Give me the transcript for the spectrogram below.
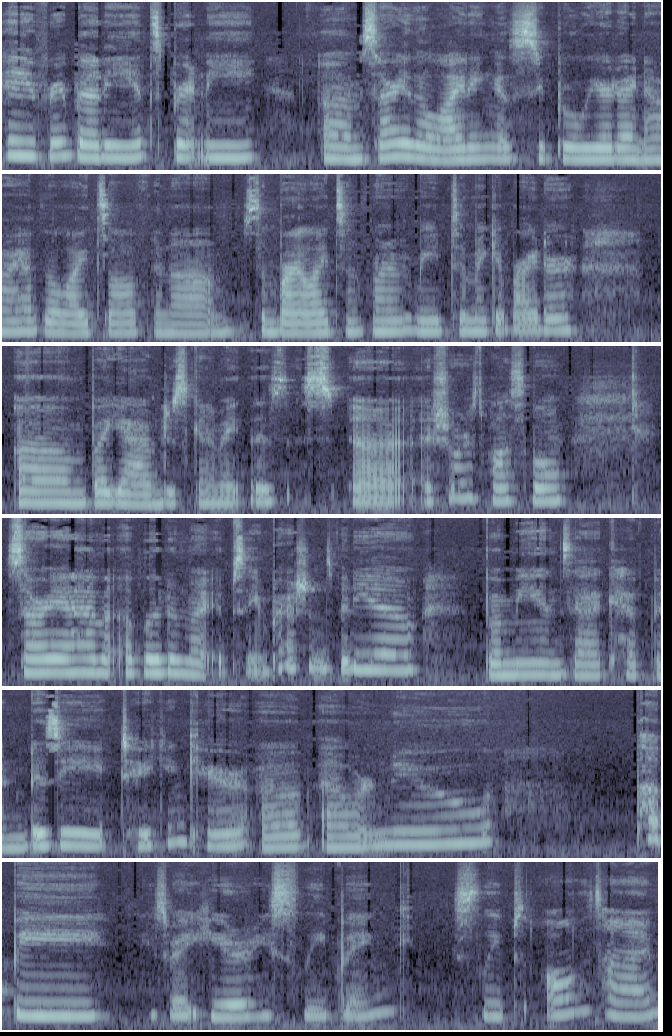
Hey everybody, it's Brittany. Um, sorry the lighting is super weird right now. I have the lights off and um, some bright lights in front of me to make it brighter. Um, but yeah, I'm just gonna make this uh, as short as possible. Sorry I haven't uploaded my Ipsy Impressions video, but me and Zach have been busy taking care of our new puppy. He's right here, he's sleeping. He sleeps all the time.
